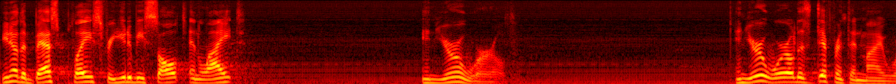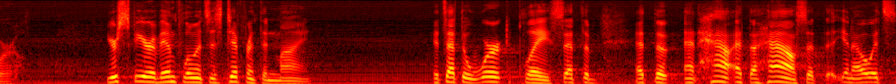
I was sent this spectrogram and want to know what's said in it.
You know the best place for you to be salt and light? In your world. And your world is different than my world. Your sphere of influence is different than mine. It's at the workplace, at the at the at how at the house, at the you know, it's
